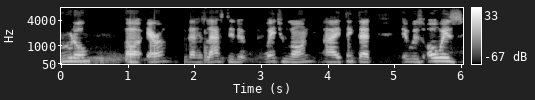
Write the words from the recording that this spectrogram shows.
brutal uh, era that has lasted way too long. I think that it was always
